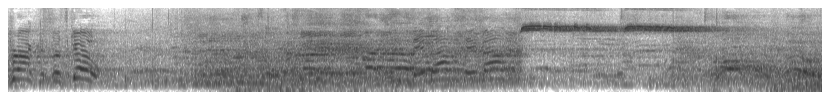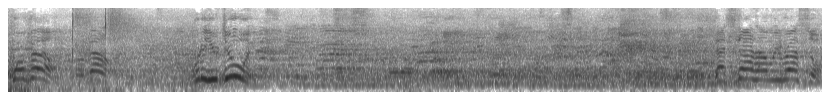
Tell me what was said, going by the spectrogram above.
practice. Let's go. Stay bounce, stay bounce. Corvell, Corvell, what are you doing? That's not how we wrestle.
